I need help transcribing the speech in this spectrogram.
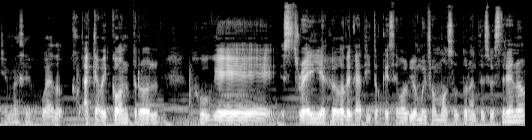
¿Qué más he jugado? Acabé Control, jugué Stray, el juego del gatito que se volvió muy famoso durante su estreno.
